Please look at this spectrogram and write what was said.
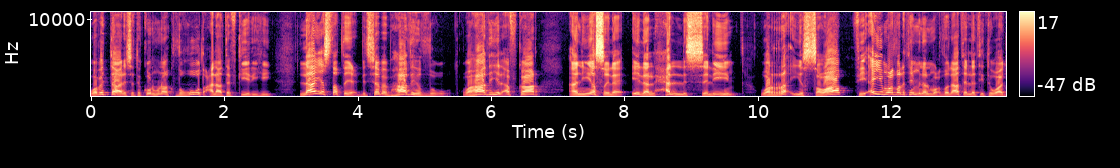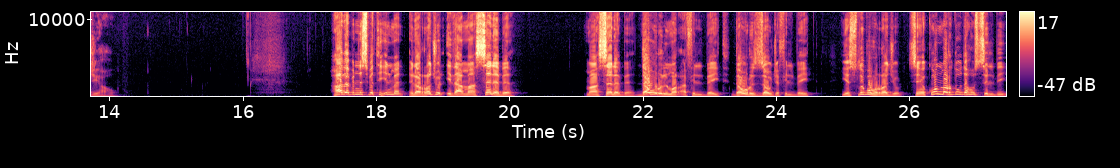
وبالتالي ستكون هناك ضغوط على تفكيره لا يستطيع بسبب هذه الضغوط وهذه الأفكار أن يصل إلى الحل السليم والرأي الصواب في أي معضلة من المعضلات التي تواجهه. هذا بالنسبة لمن؟ إلى الرجل إذا ما سلب ما سلب دور المرأة في البيت، دور الزوجة في البيت يسلبه الرجل سيكون مردوده السلبي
